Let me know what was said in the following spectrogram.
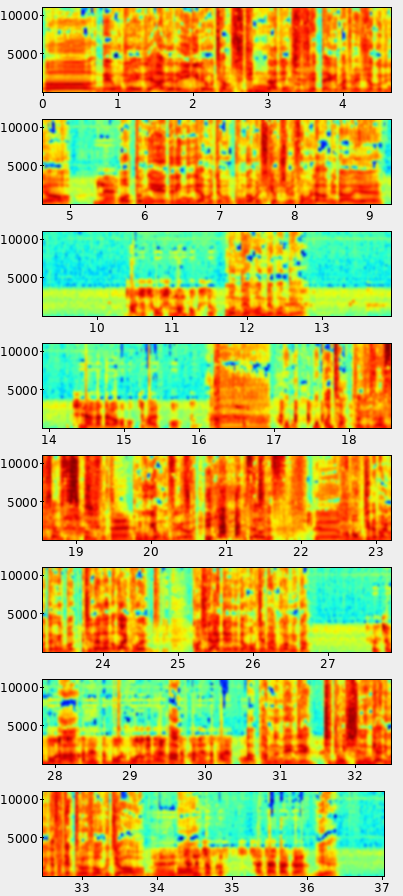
어, 내용 중에 이제 아내를 이기려고 참 수준 낮은 짓을 했다 이렇게 말씀해 주셨거든요. 네, 어떤 예들이 있는지 한번 좀 공감을 시켜주시면 선물 나갑니다. 예. 아주 소심한 복수. 뭔데요, 어. 뭔데, 뭔데요? 지나가다가 허벅지 밟고. 아, 못본 척. 저기 죄송한데. 웃으셔, 웃으셔, 웃으셔. 네, 흥국이 형 목소리가 나와. 나오죠. 그 허벅지를 밟았다는 게 뭐, 지나간 와이프가 거실에 앉아 있는데 허벅지를 밟고 갑니까? 그렇죠. 모른 아. 척 하면서, 모르, 모르게 밟은 아. 척 하면서 밟고. 아, 밟는데 이제 체중을 실는 게 아니고 이제 살짝 들어서 그죠? 네, 어. 자는 척, 자, 자다가 예.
